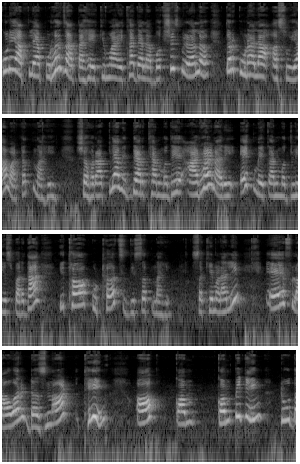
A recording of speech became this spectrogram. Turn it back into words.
कुणी आपल्या पुढं जात आहे किंवा एखाद्याला बक्षीस मिळालं तर कुणाला असूया वाटत नाही. शहरातल्या विद्यार्थ्यांमध्ये आढळणार एकमेकांमधली स्पर्धा इथं कुठंच दिसत नाही. सखी म्हणाली a flower does not think of com competing to the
